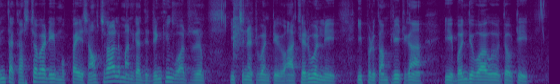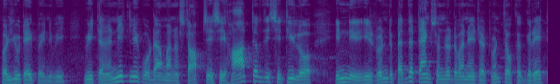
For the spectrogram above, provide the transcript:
ఇంత కష్టపడి ముప్పై సంవత్సరాలు మనకు అది డ్రింకింగ్ వాటర్ ఇచ్చినటువంటి ఆ చెరువుల్ని ఇప్పుడు కంప్లీట్గా ఈ బందివాగుతోటి పొల్యూట్ అయిపోయినవి. వీటన్నిటినీ కూడా మనం స్టాప్ చేసి హార్ట్ ఆఫ్ ది సిటీలో ఇన్ని ఈ రెండు పెద్ద ట్యాంక్స్ ఉండడం అనేటటువంటి ఒక గ్రేట్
